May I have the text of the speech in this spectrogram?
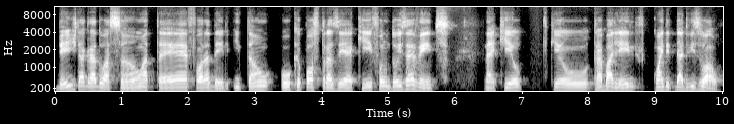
desde a graduação até fora dele. Então, o que eu posso trazer aqui foram dois eventos, né? Que eu que eu trabalhei com a identidade visual.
